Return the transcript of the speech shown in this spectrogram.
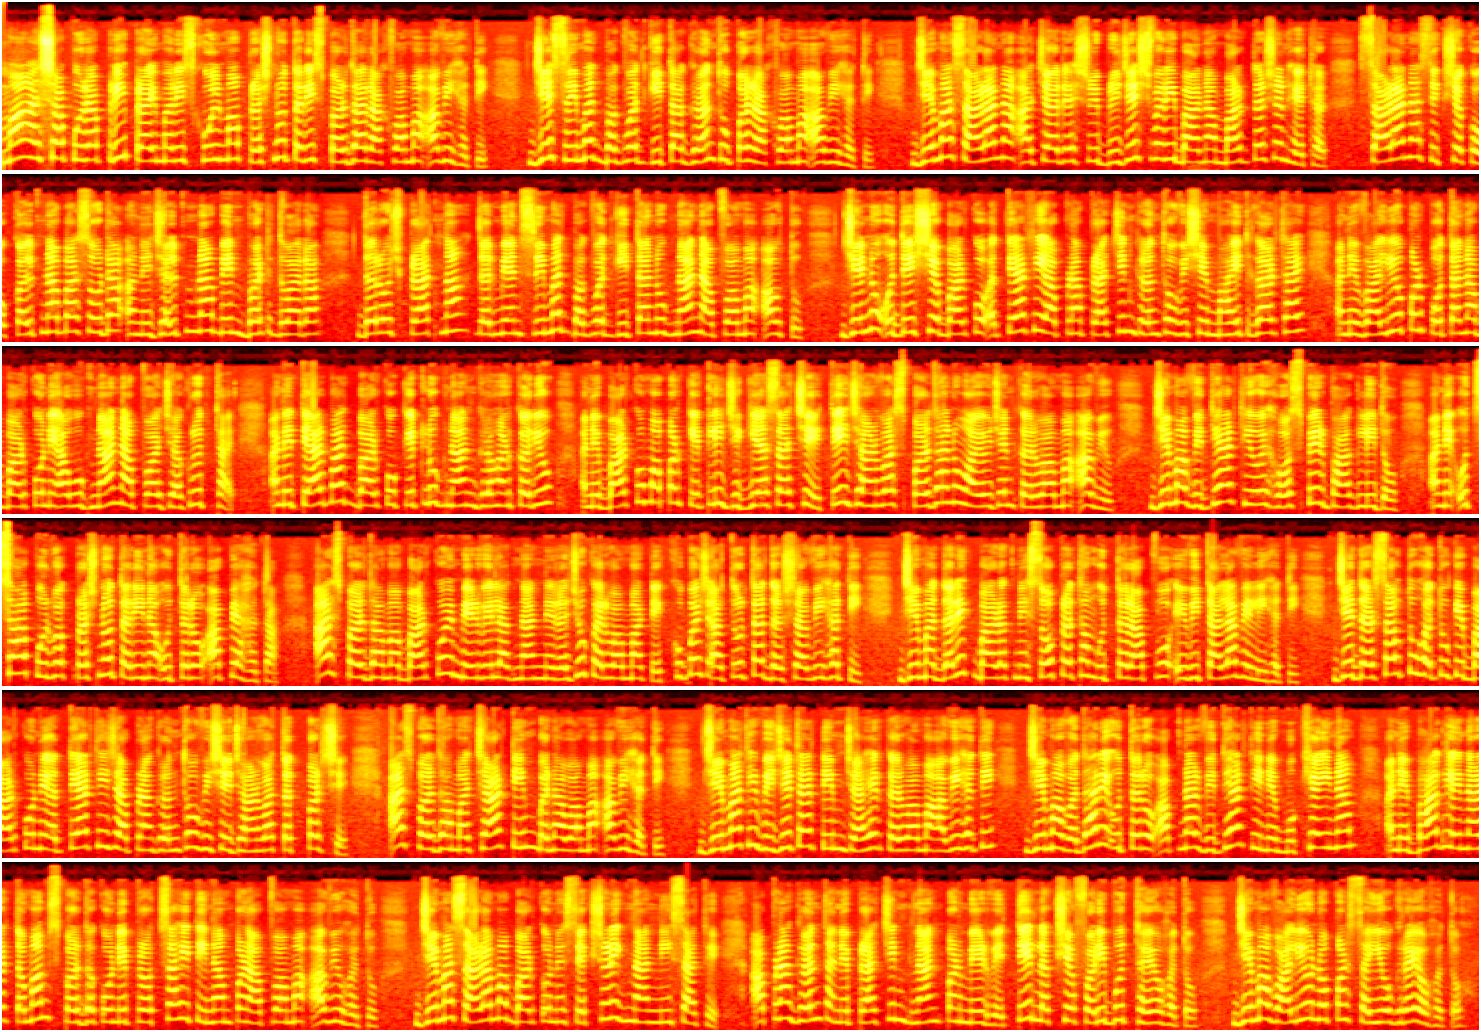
મા Ashapura pre primary સ્કૂલમાં પ્રશ્નોત્તરી સ્પર્ધા રાખવામાં આવી હતી, જે શ્રીમદ ભગવદ્ ગીતા ગ્રંથ ઉપર રાખવામાં આવી હતી, જેમાં શાળાના આચાર્ય શ્રી બ્રિજેશ્વરી બાના માર્ગદર્શન હેઠળ શાળાના શિક્ષકો કલ્પનાબા સોઢા અને જલ્પનાબેન ભટ્ટ દ્વારા દરરોજ પ્રાર્થના દરમિયાન શ્રીમદ ભગવદ્ ગીતાનું જ્ઞાન આપવામાં આવતું, જેનું ઉદ્દેશ્ય બાળકો અત્યારથી આપણા પ્રાચીન ગ્રંથો વિશે માહિતગાર થાય અને વાલીઓ પણ પોતાના બાળકોને આવું જ્ઞાન આપવા જાગૃત થાય. અને ત્યારબાદ બાળકો કેટલું જ્ઞાન ગ્રહણ કર્યું અને બાળકોમાં પણ કેટલી જિજ્ઞાસા છે તે જાણવા સ્પર્ધાનું આયોજન કરવામાં આવ્યું, જેમાં વિદ્યાર્થીઓએ હોશભેર ભાગ લીધો. અને ઉત્સાહપૂર્વક પ્રશ્નોત્તરીના ઉત્તરો આપ્યા હતા. આ સ્પર્ધામાં બાળકોએ મેળવેલા જ્ઞાનને રજૂ કરવા માટે ખૂબ જ આતુરતા દર્શાવી હતી, જેમાં દરેક બાળકને સૌપ્રથમ ઉત્તર આપવો એવી તાલાવેલી હતી, જે દર્શાવતું હતું કે બાળકોને અત્યારથી જ આપણા ગ્રંથો વિશે જાણવા તત્પર છે. આ સ્પર્ધામાં ચાર ટીમ બનાવવામાં આવી હતી. જેમાંથી વિજેતા ટીમ જાહેર કરવામાં આવી હતી, જેમાં વધારે ઉત્તરો આપનાર વિદ્યાર્થીને મુખ્ય ઇનામ અને ભાગ લેનાર તમામ સ્પર્ધકોને પ્રોત્સાહિત ઇનામ પણ આપવામાં આવ્યું હતું. જેમાં શાળામાં બાળકોને શૈક્ષણિક જ્ઞાનની સાથે આપણા ગ્રંથ અને પ્રાચીન જ્ઞાન પણ મેળવે તે લક્ષ્ય ફળીભૂત થયો હતો, જેમાં વાલીઓનો પણ સહયોગ રહ્યો હતો.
